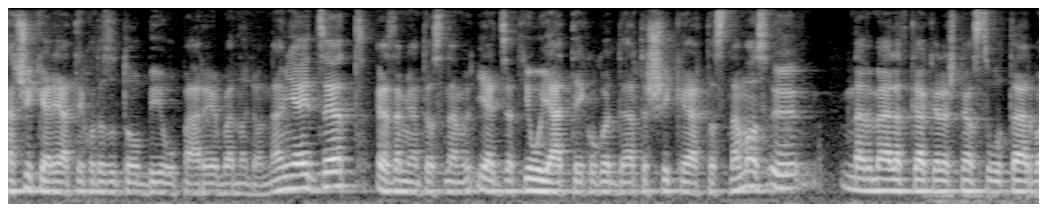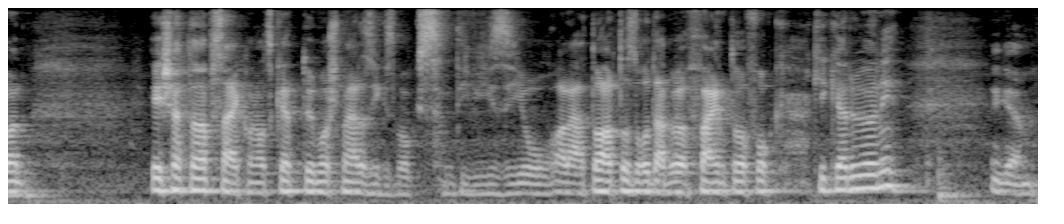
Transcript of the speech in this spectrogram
hát sikerjátékot az utóbbi jó pár évben nagyon nem jegyzett. Ez nem jelenti azt, nem jegyzett jó játékokat, de hát a sikert azt nem az ő neve mellett kell keresni a szótárban. És hát a Psychonauts 2 most már az Xbox divízió alá tartozó Double Fine-tól fog kikerülni. Igen.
